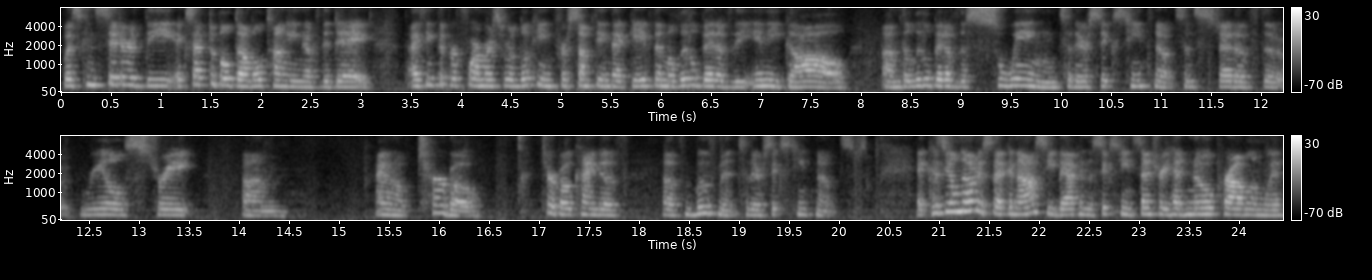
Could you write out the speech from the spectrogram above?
was considered the acceptable double tonguing of the day. I think the performers were looking for something that gave them a little bit of the inegal, um, the little bit of the swing to their 16th notes instead of the real straight, um, I don't know, turbo, turbo kind of, of movement to their 16th notes. Because you'll notice that Ganassi back in the 16th century had no problem with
